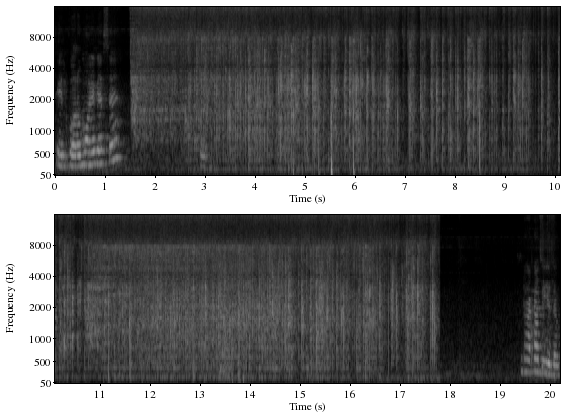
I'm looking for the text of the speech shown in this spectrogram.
তেল গরম হয়ে গেছে। ঢাকা দিয়ে দেব।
